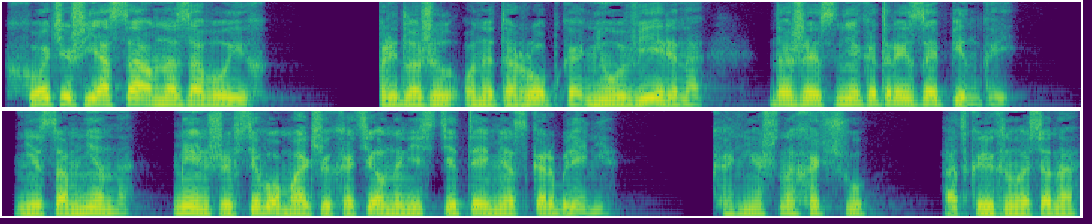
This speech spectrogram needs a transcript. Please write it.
«Хочешь, я сам назову их?» Предложил он это робко, неуверенно, даже с некоторой запинкой. Несомненно, меньше всего мальчик хотел нанести Тэмми оскорбление. «Конечно, хочу», — откликнулась она.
